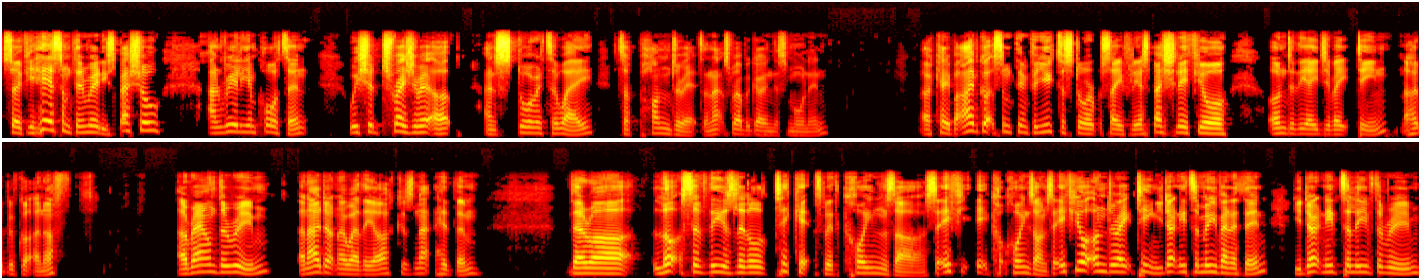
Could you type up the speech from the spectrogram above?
So if you hear something really special and really important, we should treasure it up and store it away to ponder it. And that's where we're going this morning. Okay, but I've got something for you to store up safely, especially if you're under the age of 18. I hope we've got enough. Around the room, and I don't know where they are because Nat hid them, there are lots of these little tickets with coins are. So if it coins on. So if you're under 18, you don't need to move anything. You don't need to leave the room.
